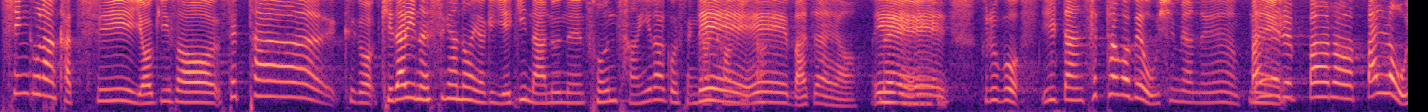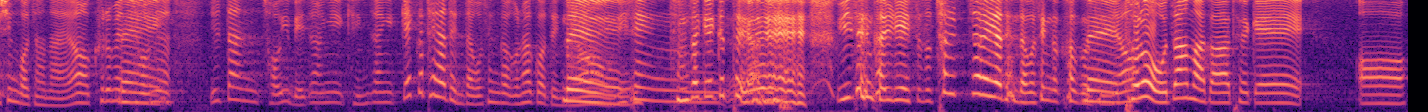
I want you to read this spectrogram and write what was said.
친구랑 같이 여기서 세타 그거 기다리는 시간 동안 여기 얘기 나누는 좋은 장이라고 생각합니다. 네, 예, 맞아요. 예, 네. 예. 그리고 일단 세탁업에 오시면은 빨래를 빨아 빨러 오신 거잖아요. 그러면 네. 저는 일단 저희 매장이 굉장히 깨끗해야 된다고 생각을 하거든요. 네. 위생 진짜 깨끗해요. 네. 위생 관리에 있어서 철저해야 된다고 생각하거든요. 네, 들어오자마자 되게 어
